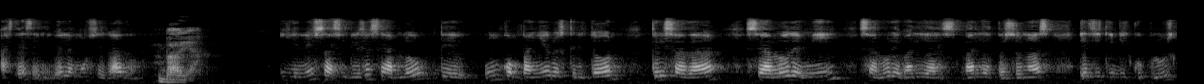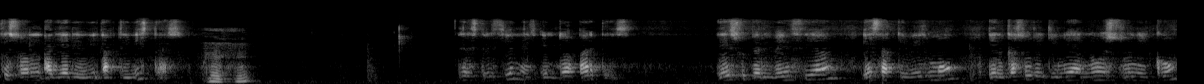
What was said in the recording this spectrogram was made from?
Hasta ese nivel hemos llegado. Vaya. Y en esas iglesias se habló de un compañero escritor, Chris Adá, se habló de mí, se habló de varias, varias personas LGTBQ+, que son a día de hoy activistas. Restricciones en todas partes. Es supervivencia, es activismo. El caso de Guinea no es único.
